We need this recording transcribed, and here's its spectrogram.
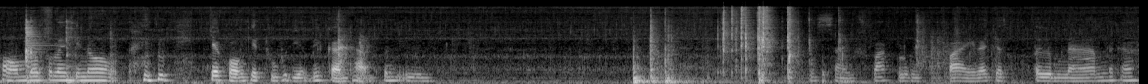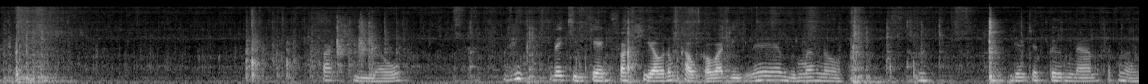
หอมบ่พ่อแม่พี่น้องเจ้าของเห็ดถูผู้เดียวด้วยการถามคนอื่นจะใส่ฟักลงไปแล้วจะเติมน้ำนะคะ ฟักเขียว ได้กินแกงฟักเขียวน้ำเขากะว่าดีแล้วอยู่เมืองนอกอืมเดี๋ยวจะเติมน้ำสักหน่อย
